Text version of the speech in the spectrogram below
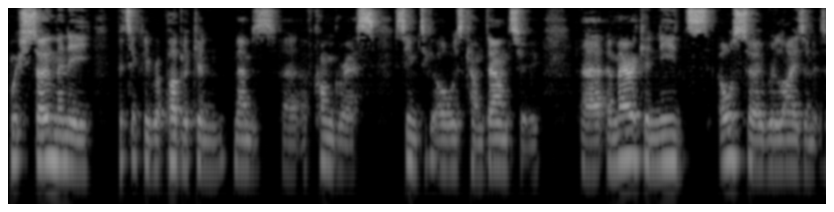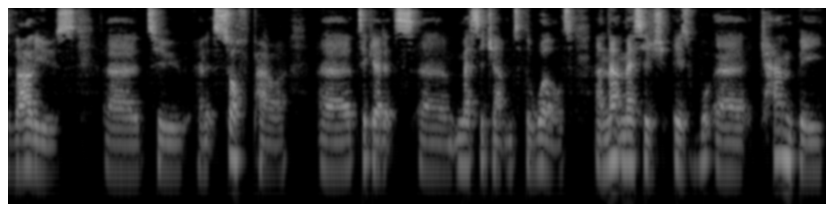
which so many, particularly Republican members uh, of Congress, seem to always come down to. Uh, America needs also relies on its values uh, to and its soft power uh, to get its uh, message out into the world, and that message is uh, can be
